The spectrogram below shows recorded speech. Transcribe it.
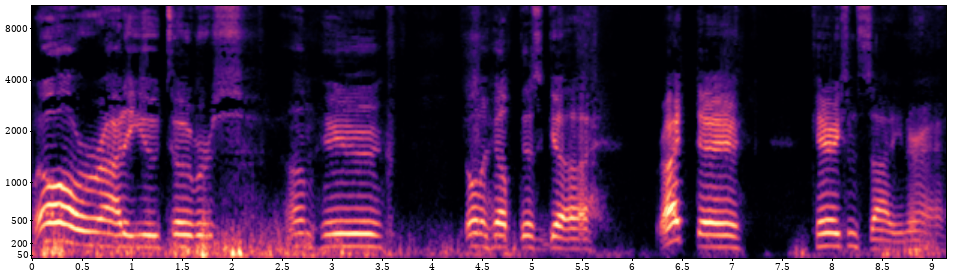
Alrighty, YouTubers. I'm here. Gonna help this guy right there carry some siding around.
